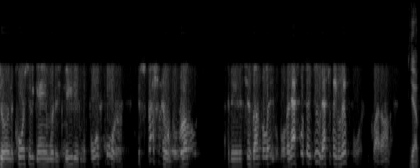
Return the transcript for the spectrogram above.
during the course of the game when it's needed in the fourth quarter, especially on the road. I mean, it's just unbelievable. And that's what they do. That's what they live for, to be quite honest. Yep.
